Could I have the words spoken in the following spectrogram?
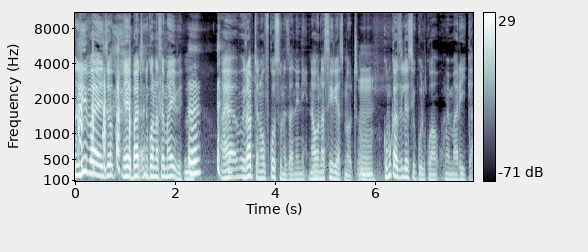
Levi, but nikuwa nasema hivi Uh, rapture na of course unaweza nini? Na una a serious note. Kumbuka zile siku ulikuwa umemarika.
